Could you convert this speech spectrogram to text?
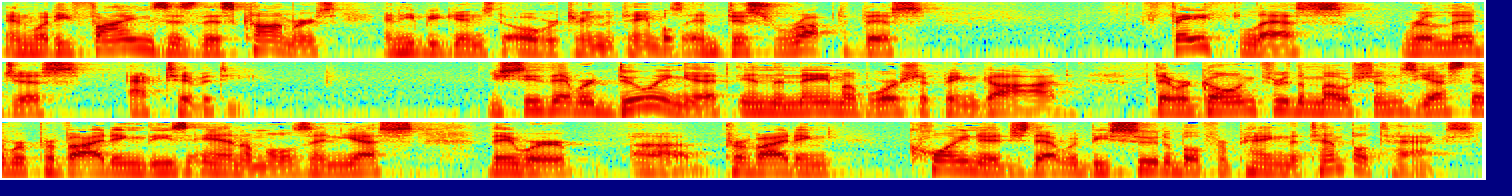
and what he finds is this commerce, and he begins to overturn the tables and disrupt this faithless religious activity. You see, they were doing it in the name of worshiping God. But they were going through the motions. Yes, they were providing these animals, and yes, they were uh, providing coinage that would be suitable for paying the temple tax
